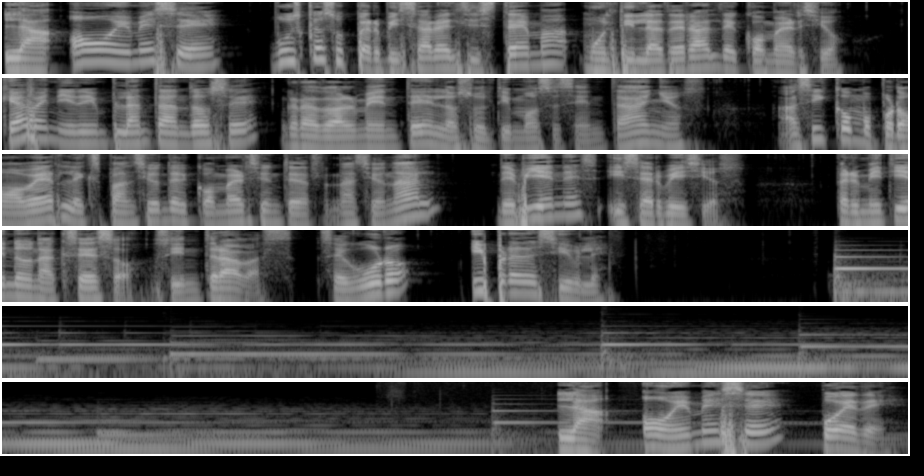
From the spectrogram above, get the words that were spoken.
La OMC busca supervisar el sistema multilateral de comercio, que ha venido implantándose gradualmente en los últimos 60 años, así como promover la expansión del comercio internacional de bienes y servicios, permitiendo un acceso sin trabas, seguro y predecible. La OMC puede,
